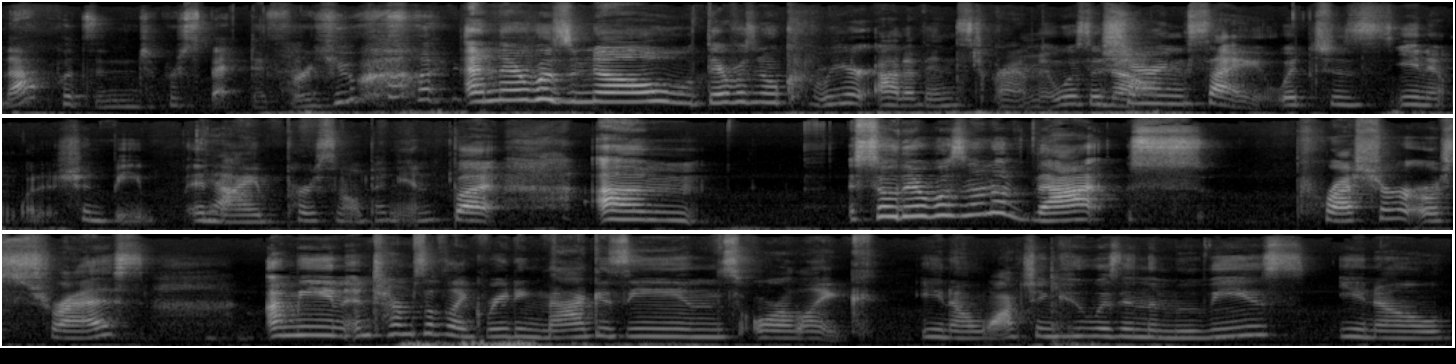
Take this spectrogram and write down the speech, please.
that puts it into perspective for you. guys. and there was no there was no career out of Instagram. It was a No. sharing site, which is, you know, what it should be in Yeah. my personal opinion. But um so there was none of that s- pressure or stress. I mean, in terms of like reading magazines or like, you know, watching who was in the movies, you know,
